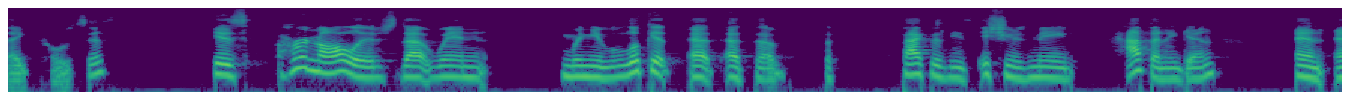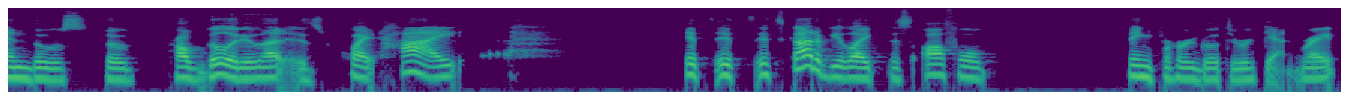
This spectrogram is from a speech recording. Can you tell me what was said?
psychosis, is her knowledge that when when you look at, at, at the, the fact that these issues may happen again, and, and those the probability of that is quite high, it's it's it's got to be like this awful thing for her to go through again, right?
